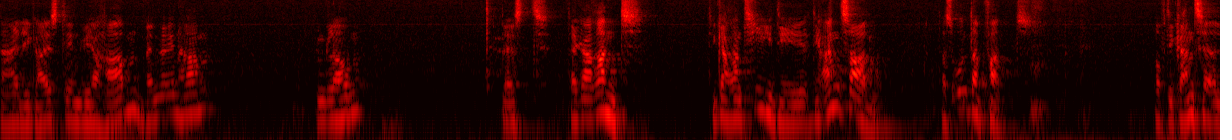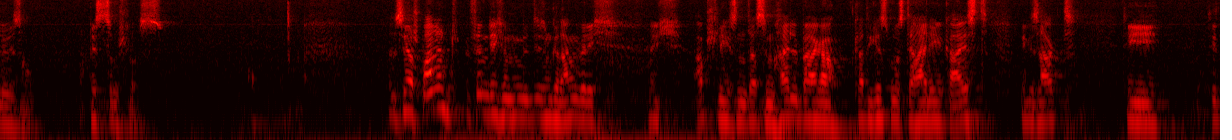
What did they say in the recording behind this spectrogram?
Der Heilige Geist, den wir haben, wenn wir ihn haben, im Glauben, der ist der Garant, die Garantie, die, die Anzahlung, das Unterpfand auf die ganze Erlösung bis zum Schluss. Sehr spannend, finde ich, und mit diesem Gedanken will ich, ich abschließen, dass im Heidelberger Katechismus der Heilige Geist, wie gesagt, die, die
